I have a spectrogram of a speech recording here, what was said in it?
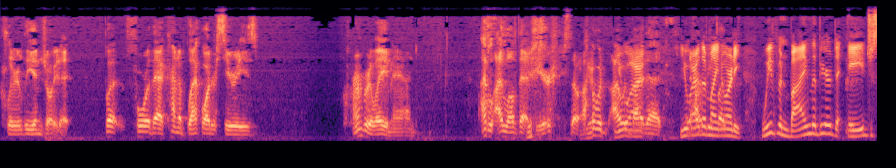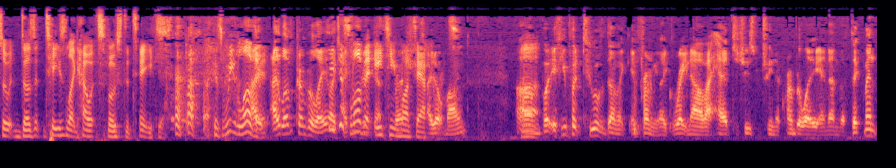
clearly enjoyed it, but for that kind of Backwater series, creme brulee, man, I, I love that beer. So I would I would buy that. You are the but- minority. We've been buying the beer to age so it doesn't taste like how it's supposed to taste. because we love I, it. I love creme brulee. like, just love it 18 fresh. months after, I don't mind. Um, Uh, but if you put two of them in front of me, like right now, if I had to choose between a creme brulee and then the thick mint,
